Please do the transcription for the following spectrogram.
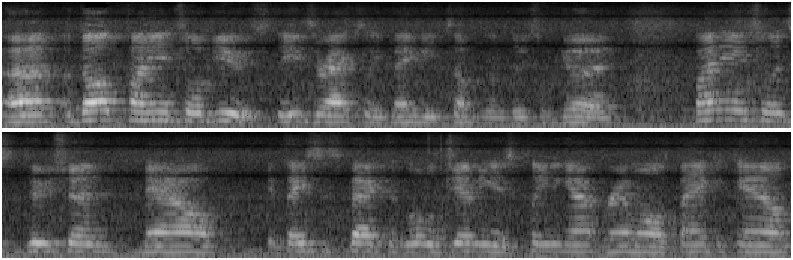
Uh, adult financial abuse. These are actually maybe something that'll do some good. Financial institution, now, if they suspect that little Jimmy is cleaning out grandma's bank account,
